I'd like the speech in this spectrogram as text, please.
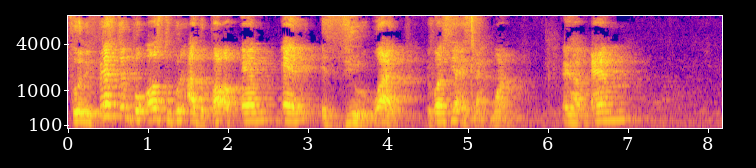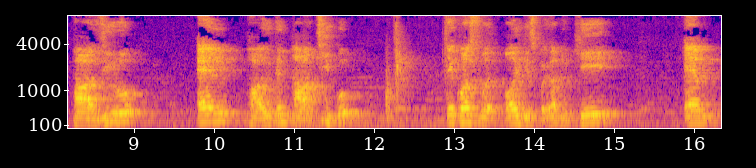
So the first thing for us to put at the power of M, L is 0. Why? Because here it's like 1. And you have m power 0, l power 0, then our t go equals what all this, for example, k, m,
